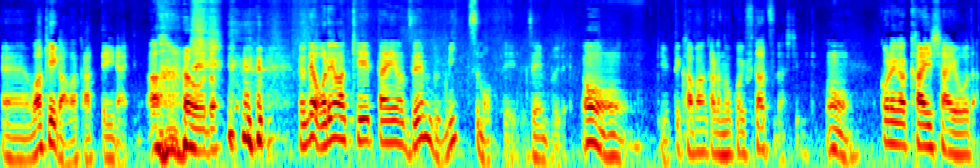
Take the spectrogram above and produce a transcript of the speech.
えー訳が分かっていない。あなるほ で俺は携帯を全部3つ持っている全部で。ってどうん。うん言ってカバンから残り2つ出してみて。うん。これが会社用だ。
